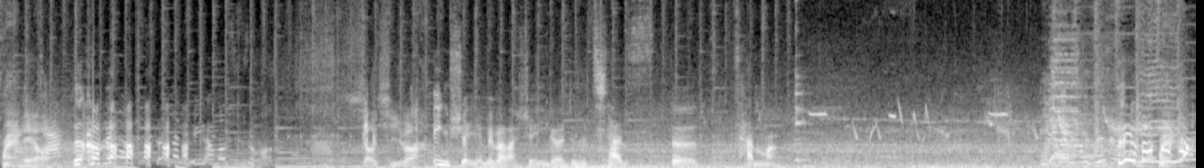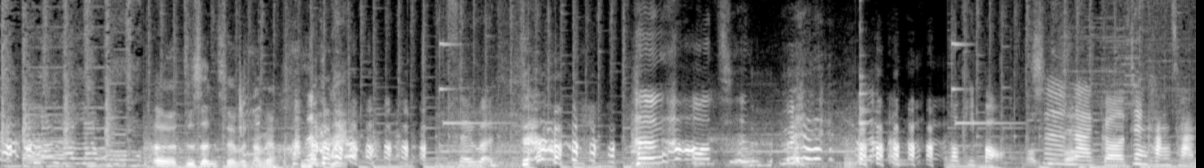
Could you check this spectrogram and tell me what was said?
没有 那你平常都吃什么？小西吧。硬选也没办法选一个就是其他的的餐嘛。呃，只剩 seven 那边。seven，很好吃。Pokeball 是那个健康餐，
